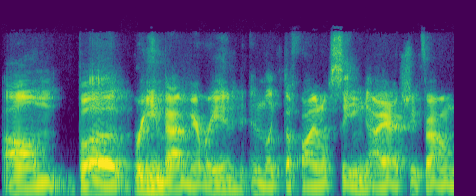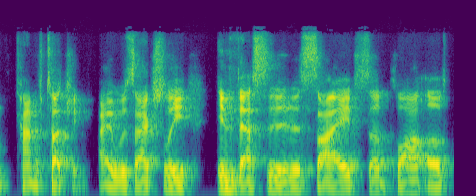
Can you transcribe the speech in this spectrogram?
Um, but bringing back Marion in like the final scene, I actually found kind of touching. I was actually invested in the side subplot of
